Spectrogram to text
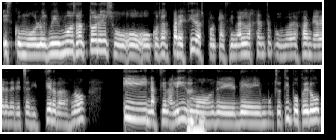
es como los mismos actores o, o, o cosas parecidas, porque al final la gente pues, no dejan de haber derechas e izquierdas, ¿no? y nacionalismo de, de, mucho tipo, pero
